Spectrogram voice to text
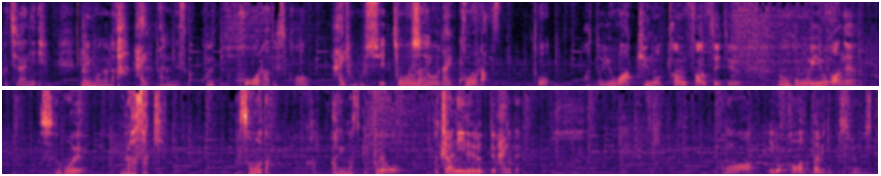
こちらに飲み物がはい、あるんですが、これコーラですか？はい、銚子銚子東大コーラ。とあと夜明けの炭酸水というなんかもう色がねすごい紫。のソーダがありますけど、これをこちらに入れるっていうことで。あーぜひこれは色変わったりとかするんですか？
